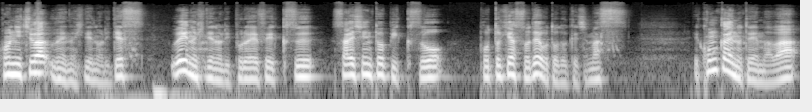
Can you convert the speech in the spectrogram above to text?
こんにちは、上野秀則です。上野秀則プロ FX 最新トピックスをポッドキャストでお届けします。今回のテーマは、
